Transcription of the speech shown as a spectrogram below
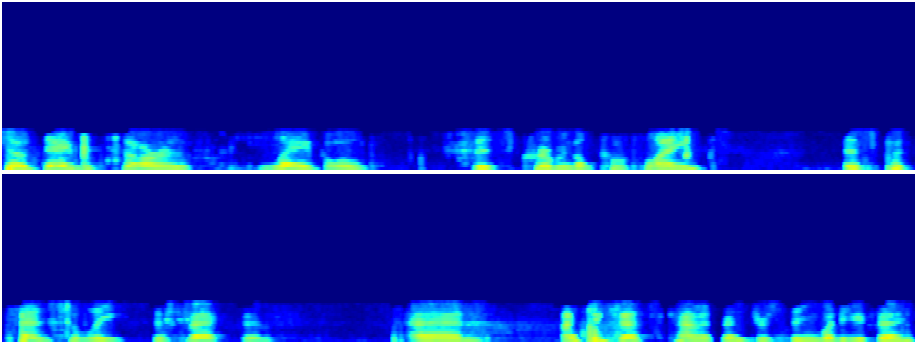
So David Soares labeled this criminal complaint as potentially defective. And I think that's kind of interesting. What do you think?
